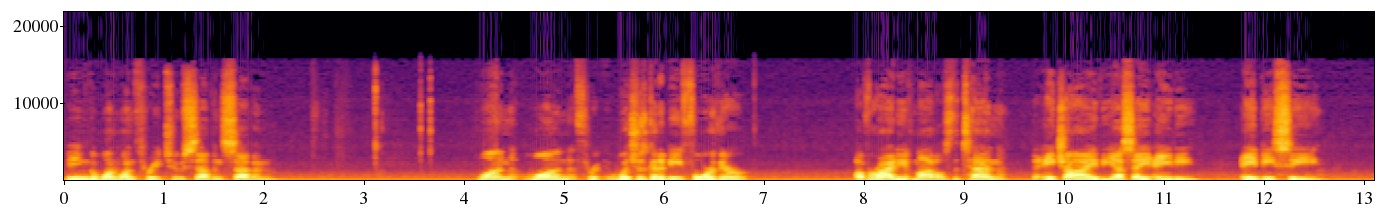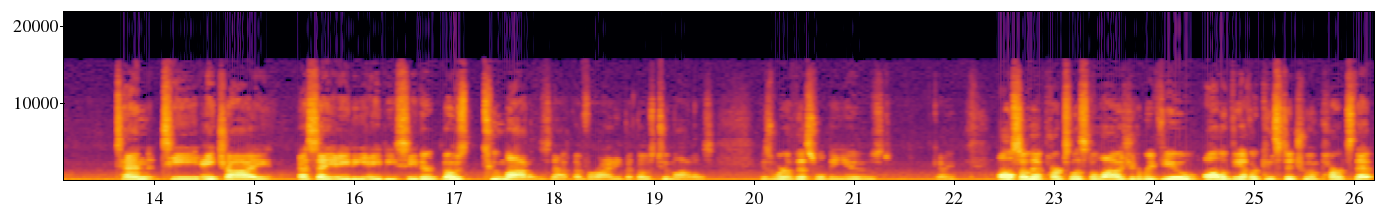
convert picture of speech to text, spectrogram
being the 113277 113 which is going to be for their a variety of models. The 10 the HI the SA80 ABC 10T HI SA80 ABC. They're those two models, not a variety, but those two models is where this will be used. Okay. Also, that parts list allows you to review all of the other constituent parts that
